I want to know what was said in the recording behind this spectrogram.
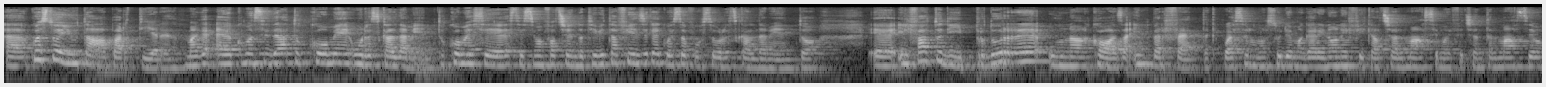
Uh, questo aiuta a partire, è considerato come un riscaldamento, come se stessimo facendo attività fisica e questo fosse un riscaldamento. Eh, il fatto di produrre una cosa imperfetta, che può essere uno studio magari non efficace al massimo, efficiente al massimo,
